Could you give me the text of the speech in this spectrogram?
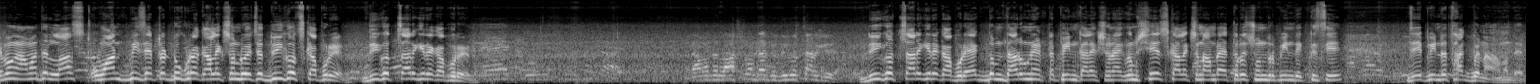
এবং আমাদের লাস্ট ওয়ান পিস একটা টুকরা কালেকশন রয়েছে দুই গজ কাপড়ের দুই গজ চার গিরে কাপড়ের। গজ দুই গজ চার গিরে কাপড় একদম দারুণ একটা পিন কালেকশন একদম শেষ কালেকশন আমরা এতটাই সুন্দর পিন দেখতেছি যে পিনটা থাকবে না আমাদের।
